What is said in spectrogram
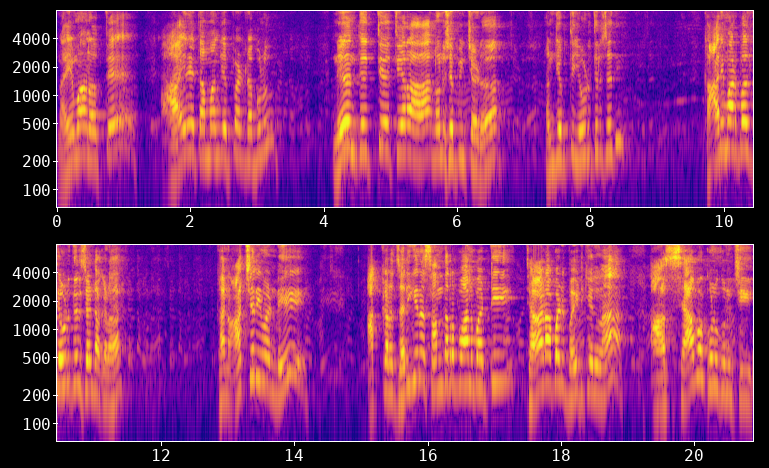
నయమాన్ వస్తే ఆయనే తమ్మని చెప్పాడు డబ్బులు. నేను తెస్తే తీరా నన్ను చెప్పించాడు అని చెప్తే ఎవడు తెలుసు అది కాని మాడపాలి ఎవడు తెలుసండి అక్కడ? కానీ ఆశ్చర్యం అండి అక్కడ జరిగిన సందర్భాన్ని బట్టి తేడాబడి బయటికి వెళ్ళినా ఆ సేవకుని గురించి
